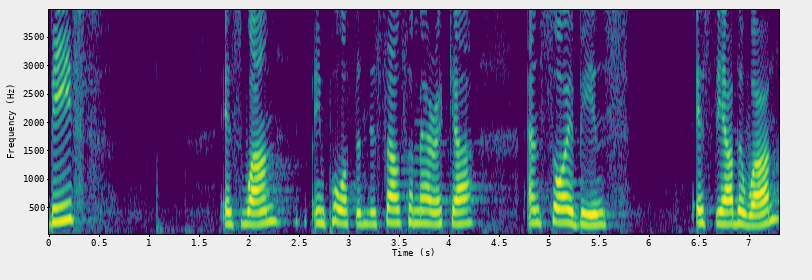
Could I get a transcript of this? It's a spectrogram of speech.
beef is one important in South America, and soybeans is the other one.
